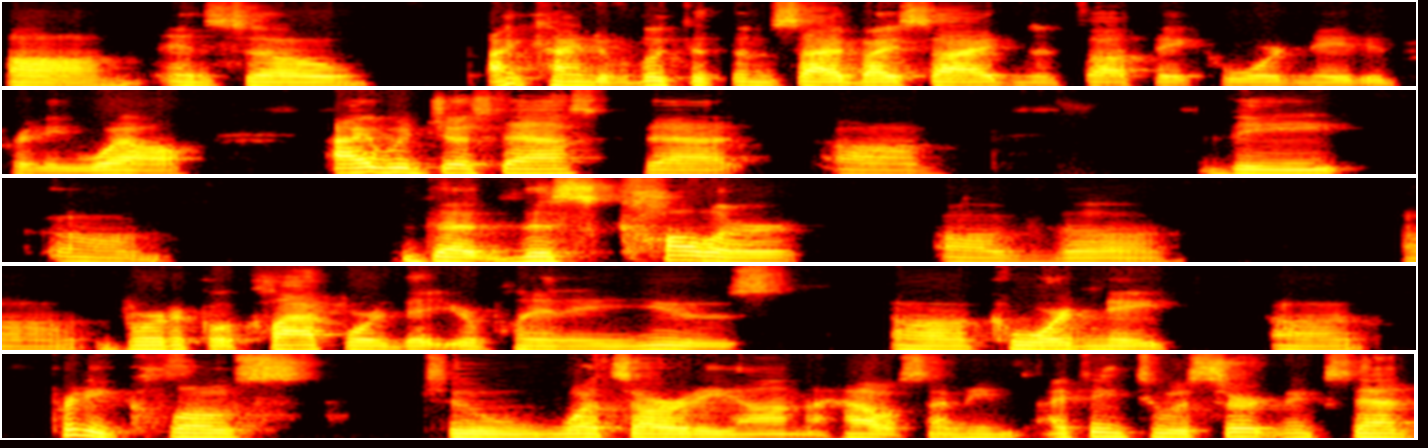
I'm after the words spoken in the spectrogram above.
um, and so I kind of looked at them side by side and thought they coordinated pretty well. I would just ask that um, the um, that this color of the uh, vertical clapboard that you're planning to use uh, coordinate uh, pretty close to what's already on the house. I mean, I think to a certain extent,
